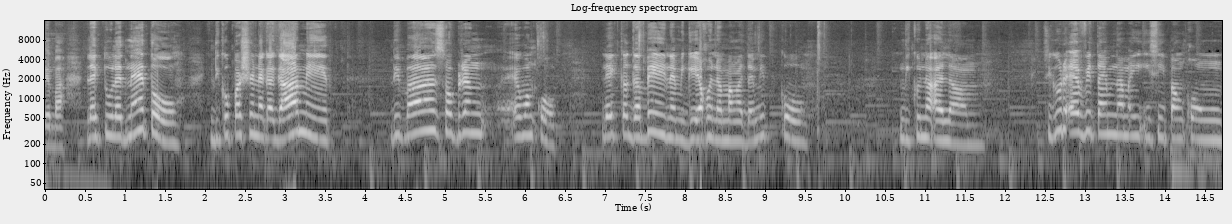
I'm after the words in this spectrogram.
diba? Like tulad neto, hindi ko pa siya nagagamit. Diba? Sobrang, ewan ko. Like kagabi, namigay ako ng mga damit ko. Hindi ko na alam. Siguro every time na maiisipan kong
